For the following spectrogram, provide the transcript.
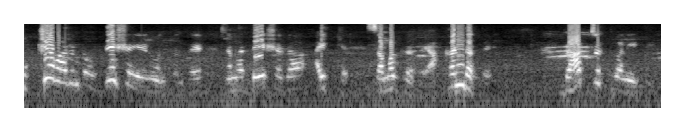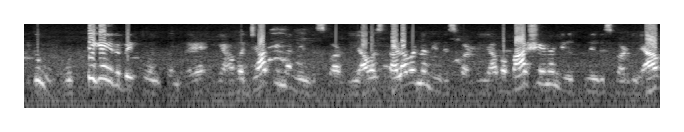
ಮುಖ್ಯವಾದಂತ ಉದ್ದೇಶ ಏನು ಅಂತಂದ್ರೆ ನಮ್ಮ ದೇಶದ ಐಕ್ಯತೆ, ಸಮಗ್ರತೆ, ಅಖಂಡತೆ, ಭ್ರಾತೃತ್ವ ನೀತಿ. ಇದು ಒಟ್ಟಿಗೆ ಇರಬೇಕು ಅಂತಂದ್ರೆ ಯಾವ ಜಾತಿನ ನಿಂದಿಸಬಾರ್ದು, ಯಾವ ಸ್ಥಳವನ್ನ ನಿಂದಿಸಬಾರ್ದು, ಯಾವ ಭಾಷೆಯನ್ನ ನಿಂದಿಸಬಾರ್ದು, ಯಾವ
